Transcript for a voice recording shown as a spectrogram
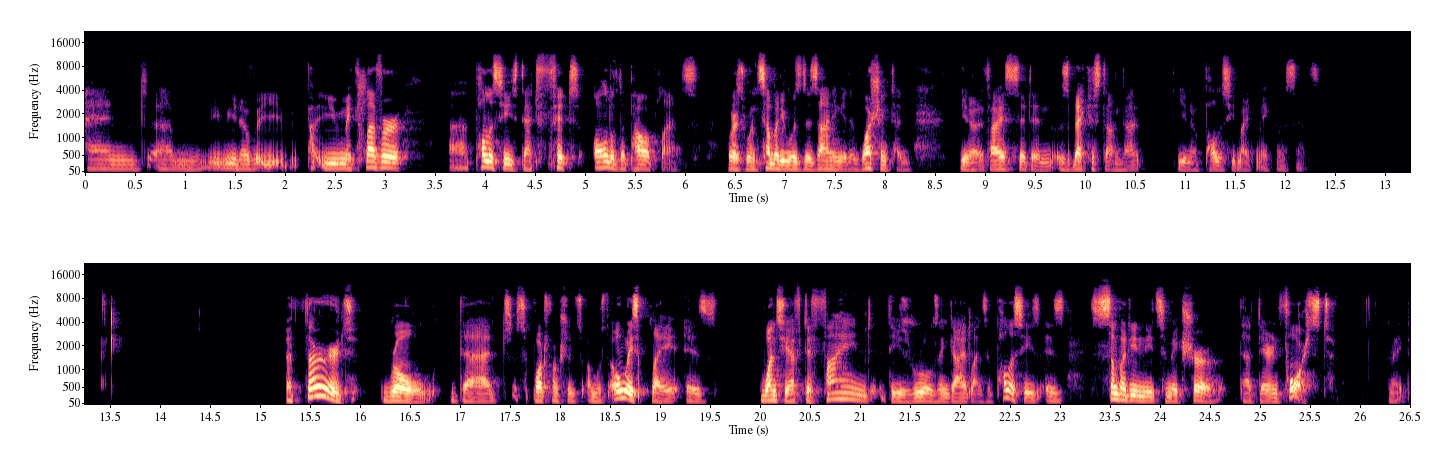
and um, you know you make clever uh, policies that fit all of the power plants. Whereas when somebody was designing it in Washington, you know, if I sit in Uzbekistan, that you know policy might make no sense. A third role that support functions almost always play is once you have defined these rules and guidelines and policies, is somebody needs to make sure that they're enforced, right?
